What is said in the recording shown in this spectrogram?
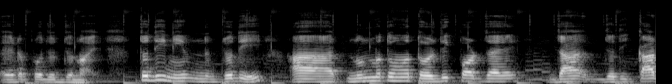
এটা প্রযোজ্য নয়। যদি যদি ন্যূনতম তৌজিক পর্যায়ে যা, যদি কার,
